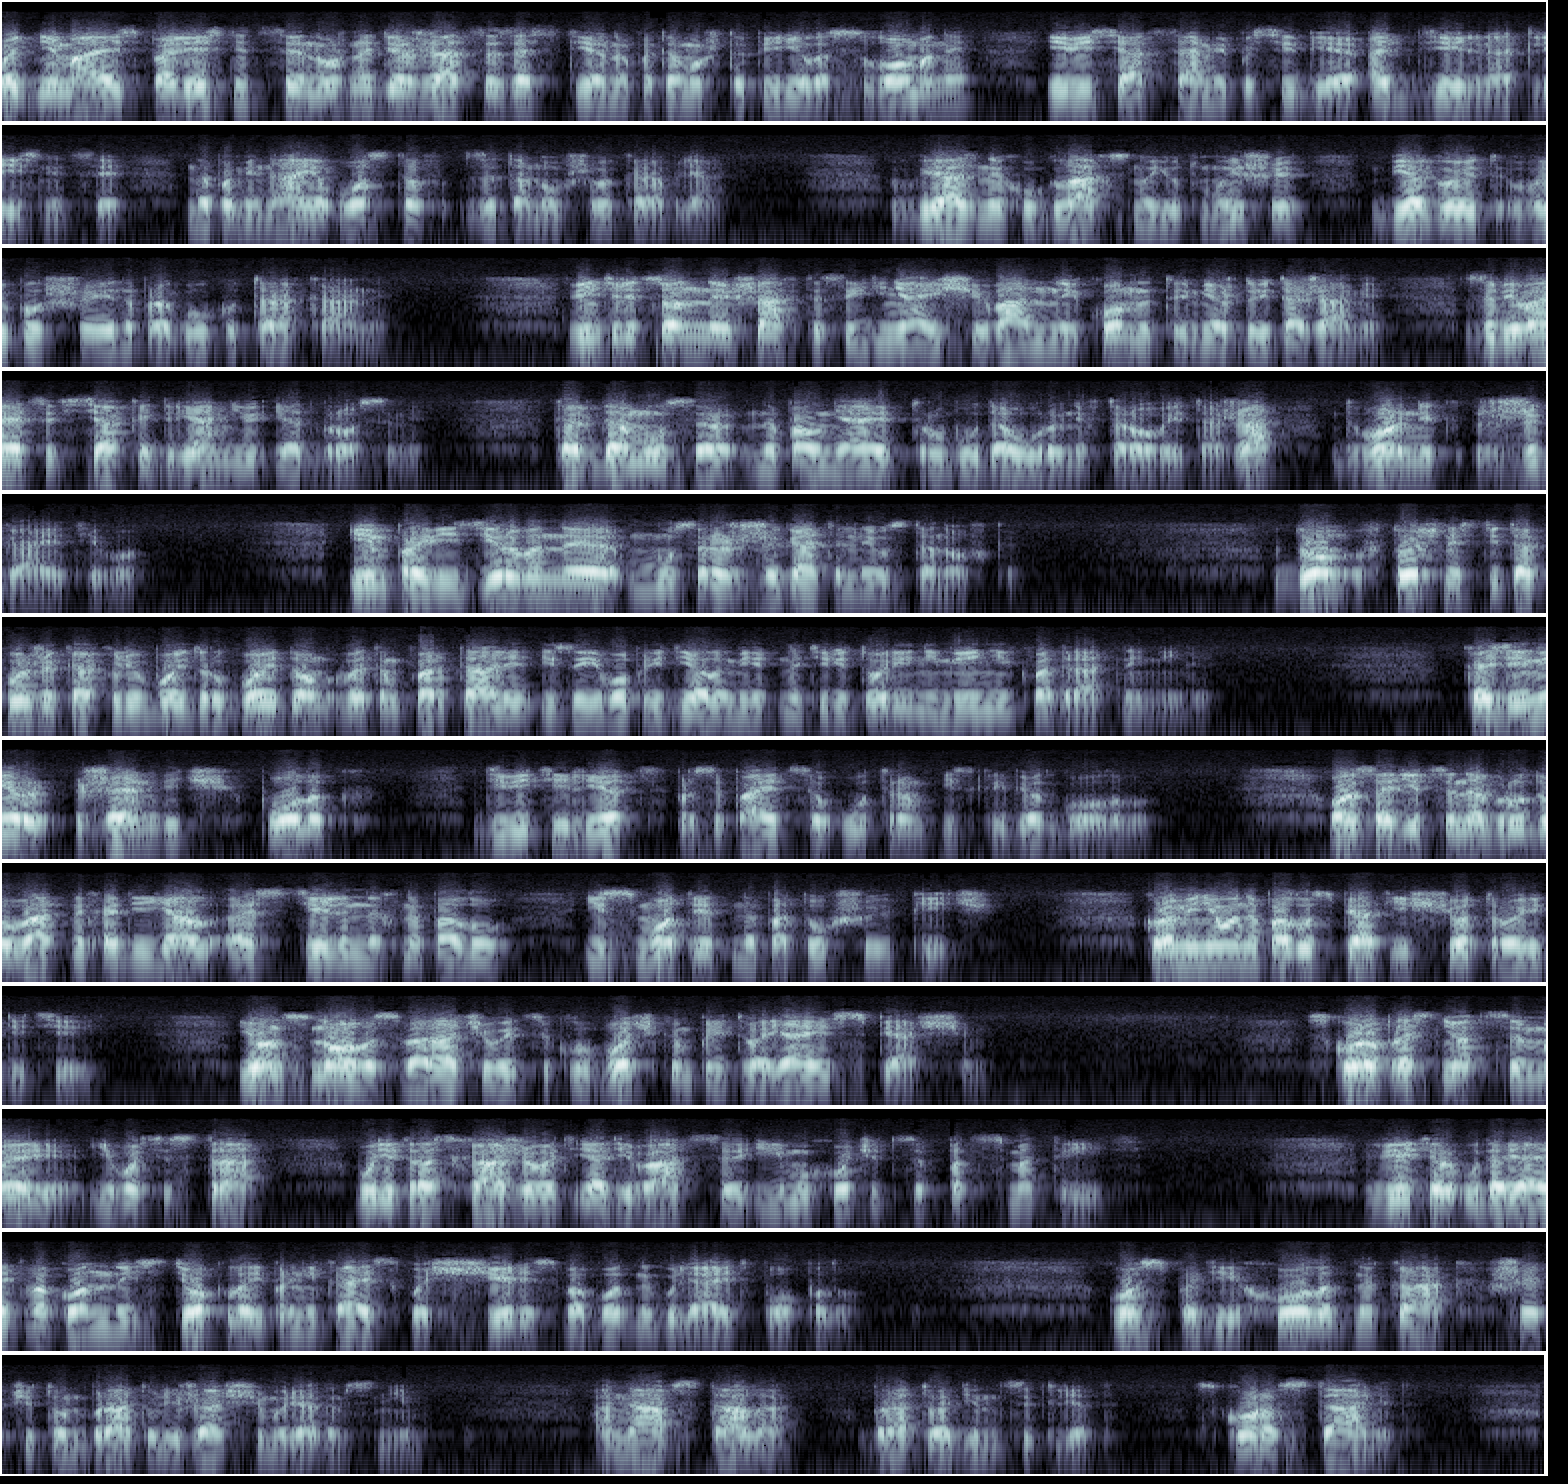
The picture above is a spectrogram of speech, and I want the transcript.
Поднимаясь по лестнице, нужно держаться за стену, потому что перила сломаны и висят сами по себе, отдельно от лестницы, напоминая остов затонувшего корабля. В грязных углах снуют мыши, бегают выползшие на прогулку тараканы. Вентиляционная шахта, соединяющая ванные комнаты между этажами, забивается всякой дрянью и отбросами. Когда мусор наполняет трубу до уровня второго этажа, дворник сжигает его. импровизированная мусоросжигательная установка. Дом в точности такой же, как любой другой дом в этом квартале и за его пределами на территории не менее квадратной мили. Казимир Женвич, полок, девяти лет, просыпается утром и скребет голову. Он садится на груду ватных одеял, расстеленных на полу, и смотрит на потухшую печь. Кроме него на полу спят еще трое детей. И он снова сворачивается клубочком, притворяясь спящим. Скоро проснется Мэри, его сестра, будет расхаживать и одеваться, и ему хочется подсмотреть. Ветер ударяет в оконные стекла и, проникая сквозь щели, свободно гуляет по полу. «Господи, холодно как!» — шепчет он брату, лежащему рядом с ним. Она встала, брату одиннадцать лет. Скоро встанет.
